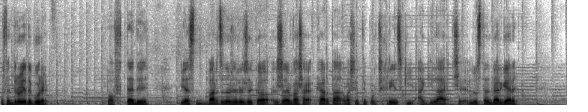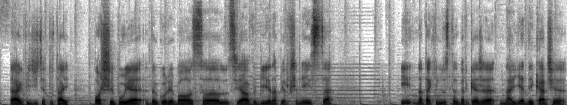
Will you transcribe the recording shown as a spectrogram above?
powędruje do góry. bo wtedy jest bardzo duże ryzyko, że wasza karta właśnie typu Czychryński, Aguilar czy Lustenberger, tak jak widzicie tutaj, poszybuje do góry, bo solucja wybije na pierwsze miejsce i na takim Lustenbergerze na jednej karcie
